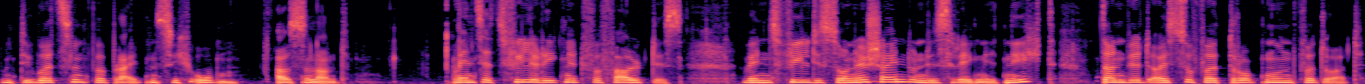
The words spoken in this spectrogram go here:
und die Wurzeln verbreiten sich oben auseinander. Wenn es jetzt viel regnet, verfault es. Wenn es viel die Sonne scheint und es regnet nicht, dann wird alles sofort trocken und verdorrt.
